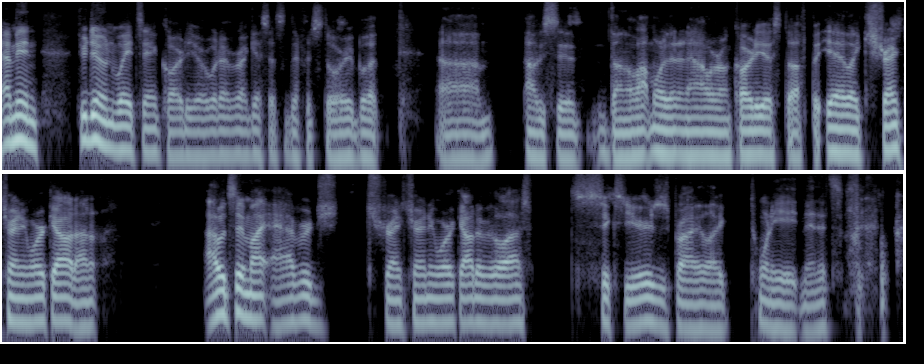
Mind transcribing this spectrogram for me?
I mean, if you're doing weights and cardio or whatever, I guess that's a different story. But um, obviously, I've done a lot more than an hour on cardio stuff. But yeah, like strength training workout, I don't. I would say my average strength training workout over the last six years is probably like 28 minutes.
